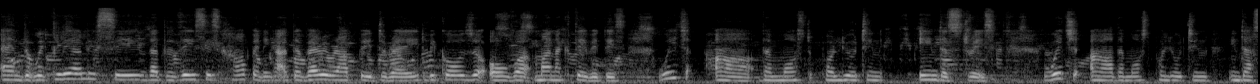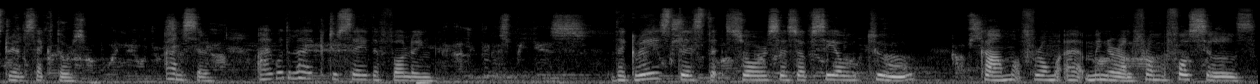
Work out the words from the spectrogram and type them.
and we clearly see that this is happening at a very rapid rate because of uh, man activities. Which are the most polluting industries? Which are the most polluting industrial sectors? Answer. I would like to say the following. The greatest sources of CO2 come from uh, mineral, from fossils,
